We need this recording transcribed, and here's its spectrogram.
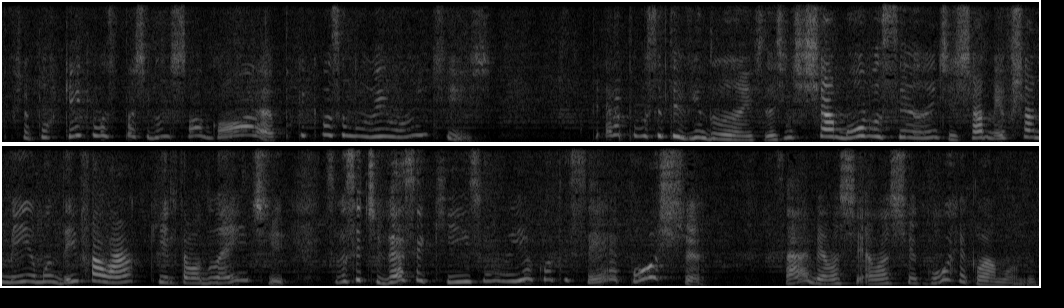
Poxa, por que, que você está chegando só agora? Por que, que você não veio antes? Era para você ter vindo antes. A gente chamou você antes. Chamei, eu chamei, eu mandei falar que ele estava doente. Se você tivesse aqui, isso não ia acontecer. Poxa, sabe? Ela, ela chegou reclamando.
